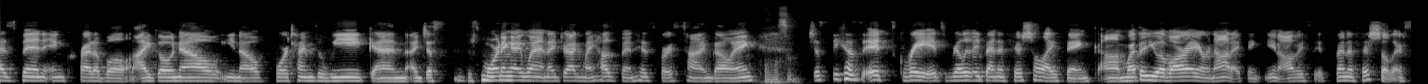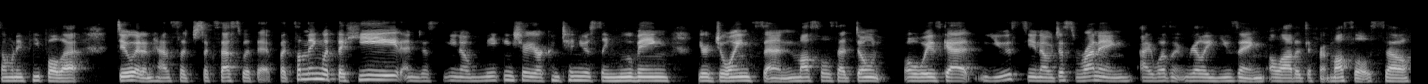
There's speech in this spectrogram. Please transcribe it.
has been incredible. I go now, you know, four times a week. And I just, this morning I went and I dragged my husband his first time going Awesome. just because it's great. It's really beneficial, I think. Um, whether you have RA or not, I think, you know, obviously it's beneficial. There's so many people that do it and have such success with it. But something with the heat and just, you know, making sure you're continuously moving your joints and muscles that don't always get used, you know, just running, I wasn't really using a lot of different muscles. So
